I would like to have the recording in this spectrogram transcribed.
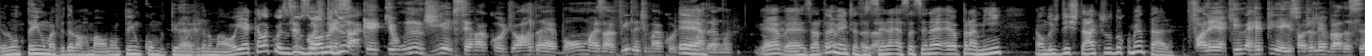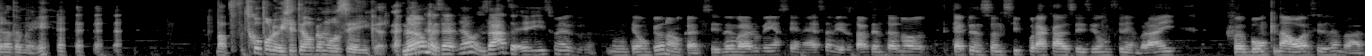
eu não tenho uma vida normal, não tenho como ter é. uma vida normal. E é aquela coisa Você dos pode ônus. pensar de... que, que, um dia de ser Michael Jordan é bom, mas a vida de Michael é. Jordan é, é muito. É, é exatamente. essa, cena, essa cena, é, para mim, é um dos destaques do documentário. Falei aqui e me arrepiei, só de lembrar da cena também. mas, desculpa, Luiz, interrompemos você aí, cara. Não, mas é. Não, exato, é isso mesmo. Não interrompeu, não, cara. Vocês lembraram bem a cena, é essa mesmo. Eu tava tentando, até pensando se por acaso vocês iam se lembrar e foi bom que na hora vocês lembraram.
